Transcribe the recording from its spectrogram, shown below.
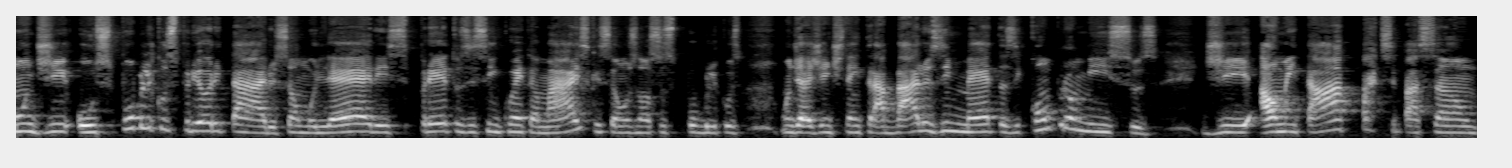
onde os públicos prioritários são mulheres, pretos e 50 mais, que são os nossos públicos onde a gente tem trabalhos e metas e compromissos de aumentar a participação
